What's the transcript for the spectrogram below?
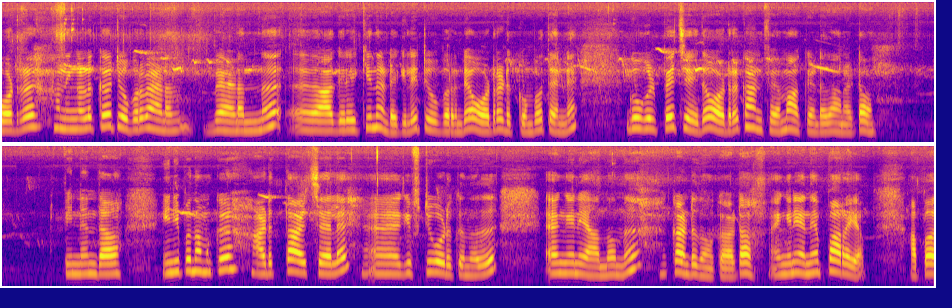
ഓർഡർ നിങ്ങൾക്ക് ട്യൂബർ വേണം വേണമെന്ന് ആഗ്രഹിക്കുന്നുണ്ടെങ്കിൽ ട്യൂബറിന്റെ ഓർഡർ എടുക്കുമ്പോൾ തന്നെ ഗൂഗിൾ പേ ചെയ്ത് ഓർഡർ കൺഫേം ആക്കേണ്ടതാണ് കേട്ടോ പിന്നെന്താ? ഇനിയിപ്പോൾ നമുക്ക് അടുത്ത ആഴ്ചയിലെ ഗിഫ്റ്റ് കൊടുക്കുന്നത് എങ്ങനെയാണെന്നൊന്ന് കണ്ടു നോക്കാം കേട്ടോ എങ്ങനെയാണെന്ന് ഞാൻ പറയാം. അപ്പോൾ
